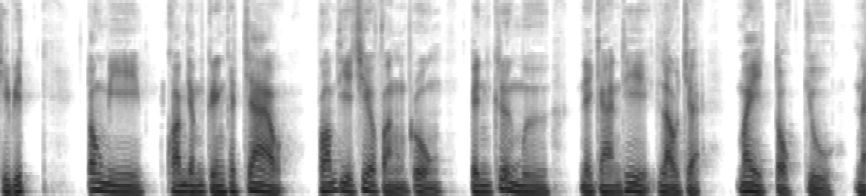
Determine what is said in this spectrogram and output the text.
ชีวิต ต้องมีความยำเกรงพระเจ้า พร้อมที่จะเชื่อฟังพระองค์เป็นเครื่องมือ ในการที่เราจะไม่ตกอยู่ใน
